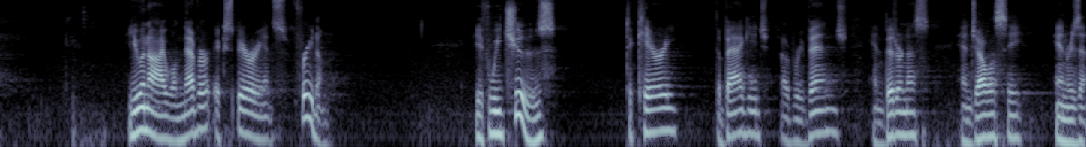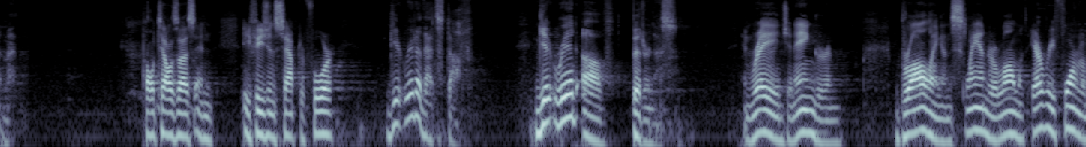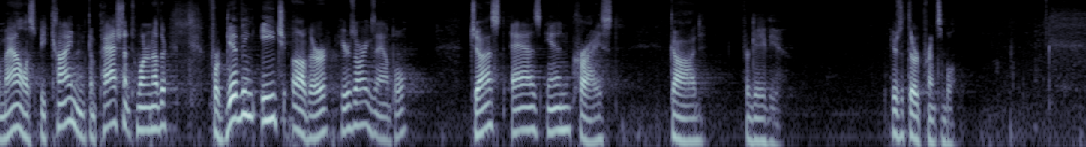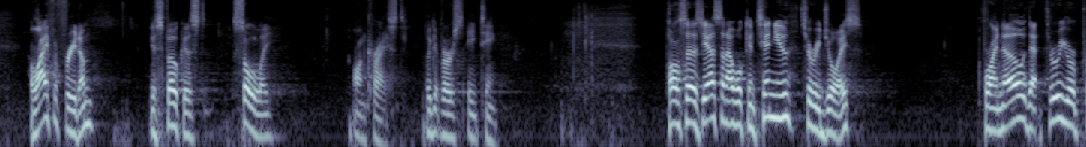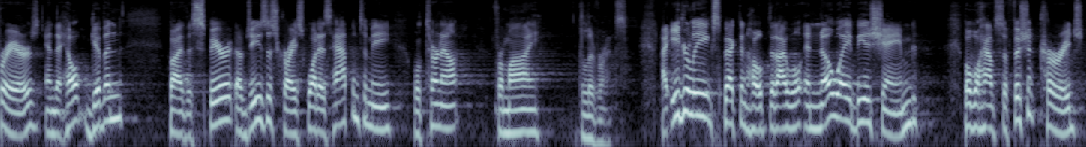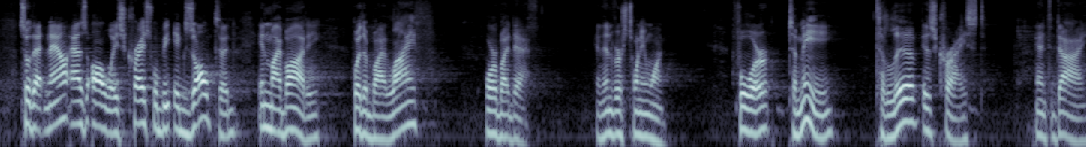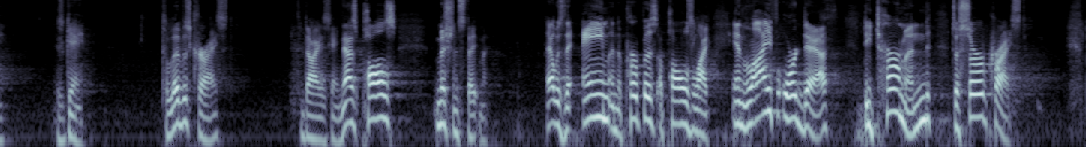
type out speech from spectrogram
you and I will never experience freedom if we choose to carry the baggage of revenge and bitterness and jealousy and resentment. Paul tells us in Ephesians chapter 4 get rid of that stuff. Get rid of bitterness and rage and anger and brawling and slander along with every form of malice. Be kind and compassionate to one another, forgiving each other. Here's our example. Just as in Christ God forgave you. Here's a third principle. A life of freedom is focused solely on Christ. Look at verse 18. Paul says, Yes, and I will continue to rejoice, for I know that through your prayers and the help given by the Spirit of Jesus Christ, what has happened to me will turn out for my deliverance. I eagerly expect and hope that I will in no way be ashamed, but will have sufficient courage so that now, as always, Christ will be exalted in my body, whether by life or by death. And then verse 21. For to me, to live is Christ, and to die is gain. To live is Christ, to die is gain. That is Paul's mission statement. That was the aim and the purpose of Paul's life. In life or death, determined to serve Christ,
